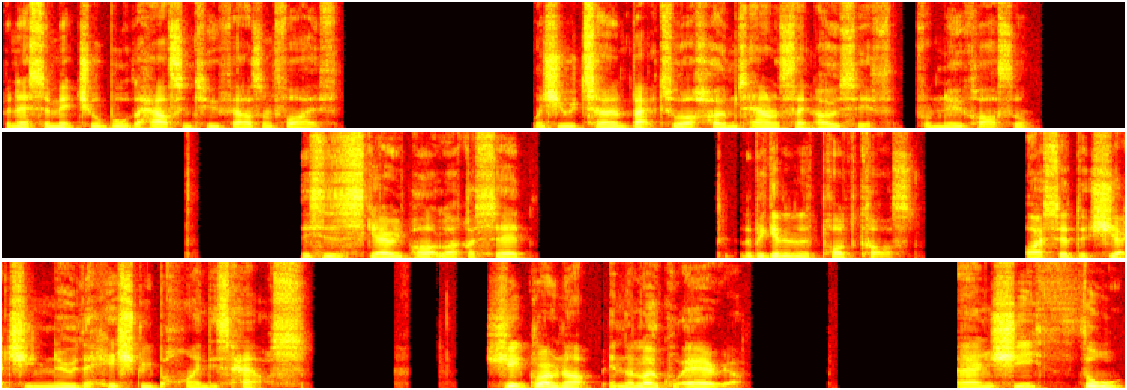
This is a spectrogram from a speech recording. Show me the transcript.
Vanessa Mitchell bought the house in 2005 when she returned back to her hometown of St. Osyth from Newcastle. This is a scary part, like I said. At the beginning of the podcast, I said that she actually knew the history behind this house. She had grown up in the local area and she thought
